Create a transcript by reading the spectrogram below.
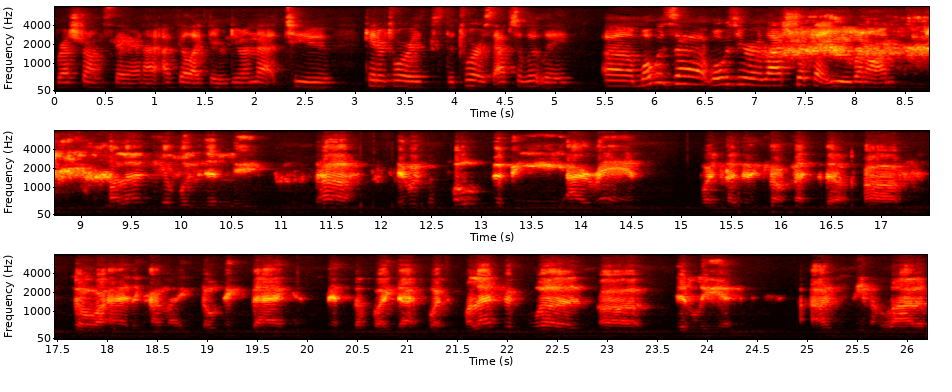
restaurants there, and I, I feel like they were doing that to cater towards the tourists. Absolutely. Um, what was uh, what was your last trip that you went on? My last trip was Italy. Uh, it was supposed to be Iran, but President Trump messed it up. Um, so I had to kind of like throw things back and, and stuff like that. But my last trip was uh, Italy, and I've seen a lot of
